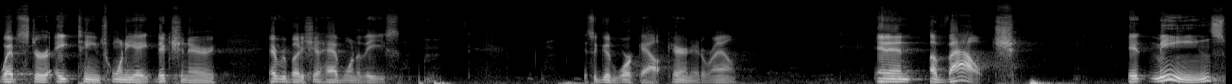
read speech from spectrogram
Webster 1828 dictionary. Everybody should have one of these. It's a good workout carrying it around. And avouch, it means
